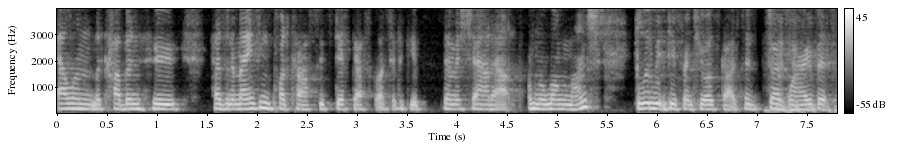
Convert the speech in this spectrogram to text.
Alan McCubbin, who has an amazing podcast with Steph Gaskell. I said to give them a shout out on the long munch. It's a little bit different to yours, guys, so don't worry. But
